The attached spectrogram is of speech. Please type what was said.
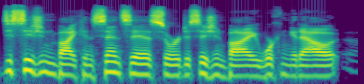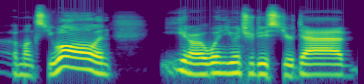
decision by consensus or decision by working it out uh, amongst you all. And, you know, when you introduced your dad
